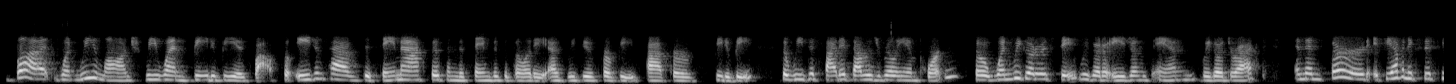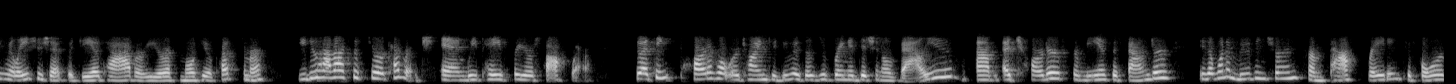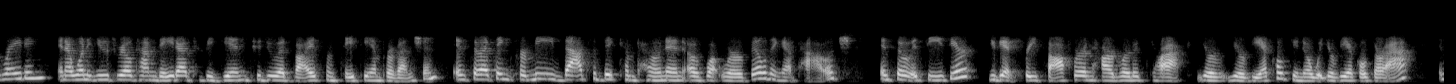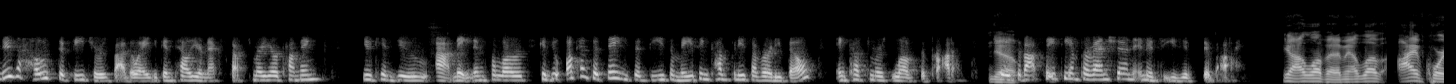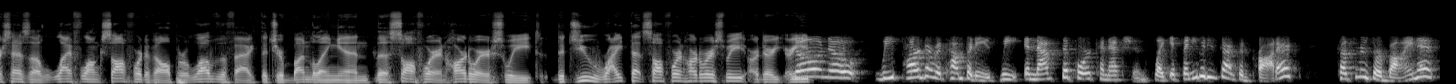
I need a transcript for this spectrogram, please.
But when we launched, we went B2B as well. So agents have the same access and the same visibility as we do for B uh, for B2B. So we decided that was really important. So when we go to a state, we go to agents and we go direct. And then third, if you have an existing relationship with Geotab or you're a Mojio customer, you do have access to our coverage and we pay for your software. So I think part of what we're trying to do is those bring additional value. Um, a charter for me as a founder is I want to move insurance from past rating to forward rating, and I want to use real time data to begin to do advice on safety and prevention. And so I think for me, that's a big component of what we're building at Pouch. And so it's easier. You get free software and hardware to track your, your vehicles. You know what your vehicles are at. And there's a host of features, by the way. You can tell your next customer you're coming. You can do uh, maintenance alerts. You can do all kinds of things that these amazing companies have already built, and customers love the product. Yeah. So it's about safety and prevention, and it's easy to buy. Yeah, I love it. I mean, I love, I, of course, as a lifelong software developer, love the fact that you're bundling in the software and hardware suite. Did you write that software and hardware suite? Or are, are no, you? no. We partner with companies. We And that's the four connections. Like if anybody's got good product, customers are buying it.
